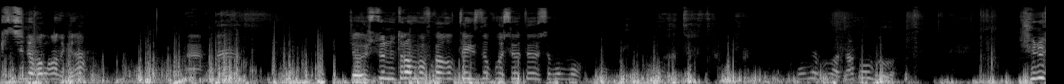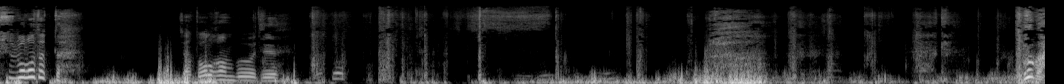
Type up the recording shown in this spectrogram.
кичине калган экен а жок үстүнү трамбовка кылып тегиздеп койсо өтө эми буга жатып болдубу түшүнүксүз болуп атат да жат болгонбу же Хуба!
